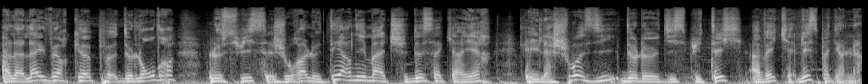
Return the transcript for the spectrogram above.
à la Liver Cup de Londres. Le Suisse jouera le dernier match de sa carrière et il a choisi de le disputer avec l'Espagnol.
